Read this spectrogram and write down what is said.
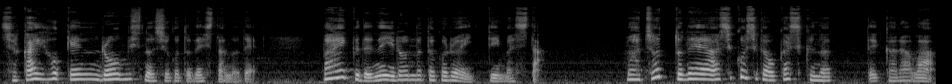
社会保険労務士の仕事でしたのでバイクでねいろんなところへ行っていましたまあちょっとね足腰がおかしくなってからは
